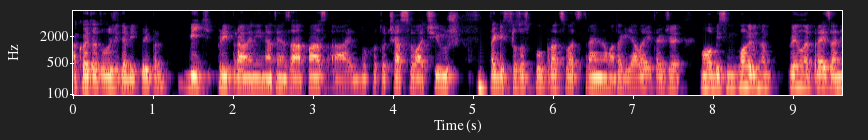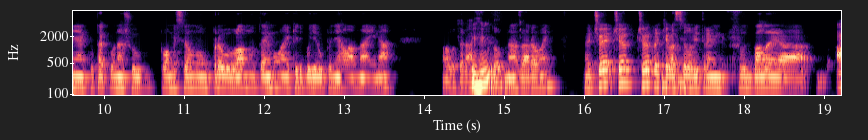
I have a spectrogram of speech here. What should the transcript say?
ako je to dôležité byť, pripra- byť pripravený na ten zápas a jednoducho to časovať, či už takisto zo spolupracovať s trénerom a tak ďalej, takže mohli by, sme, mohli by sme plynule prejsť za nejakú takú našu pomyselnú prvú hlavnú tému, aj keď bude úplne hlavná iná, alebo teda mm-hmm. podobná zároveň. Čo je, čo, je, čo je pre teba silový tréning v futbale a, a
